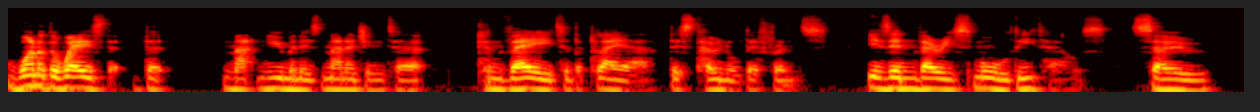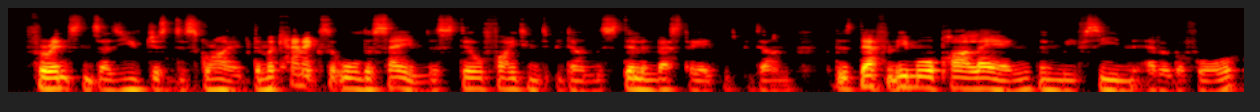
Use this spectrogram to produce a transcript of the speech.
one of the ways that, that Matt Newman is managing to convey to the player this tonal difference is in very small details. So, for instance, as you've just described, the mechanics are all the same. There's still fighting to be done, there's still investigating to be done, but there's definitely more parlaying than we've seen ever before.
